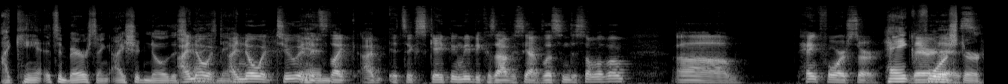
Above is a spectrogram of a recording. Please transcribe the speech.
I can't. It's embarrassing. I should know this. I know it. Name. I know it too, and, and, it's like I'm, it's escaping me because obviously I've listened to some of them. Um, Hank Forester. Hank there Forester.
